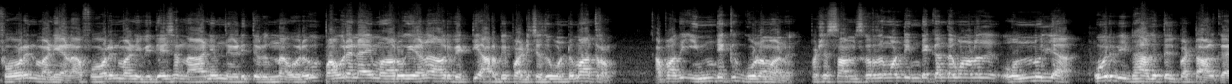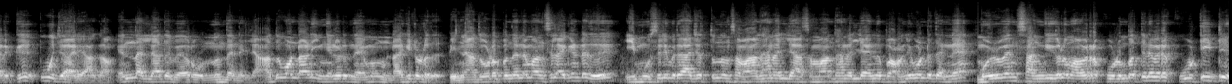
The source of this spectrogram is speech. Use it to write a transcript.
ഫോറിൻ മണിയാണ്. ആ ഫോറിൻ മണി വിദേശ നാണ്യം നേടിത്തരുന്ന ഒരു പൗരനായി മാറുകയാണ് ആ ഒരു വ്യക്തി അറബി പഠിച്ചത് കൊണ്ട് മാത്രം. അപ്പൊ അത് ഇന്ത്യയ്ക്ക് ഗുണമാണ്. പക്ഷെ സംസ്കൃതം കൊണ്ട് ഇന്ത്യയ്ക്ക് എന്താ ഗുണമുള്ളത്? ഒന്നുമില്ല. ഒരു വിഭാഗത്തിൽപ്പെട്ട ആൾക്കാർക്ക് പൂജാരിയാകാം. എന്നല്ലാതെ വേറെ ഒന്നും തന്നെ ഇല്ല. അതുകൊണ്ടാണ് ഇങ്ങനെ ഒരു നിയമം ഉണ്ടാക്കിയിട്ടുള്ളത്. പിന്നെ അതോടൊപ്പം തന്നെ മനസ്സിലാക്കേണ്ടത് ഈ മുസ്ലിം രാജ്യത്തൊന്നും സമാധാനമല്ല സമാധാനമല്ല എന്ന് പറഞ്ഞുകൊണ്ട് തന്നെ മുഴുവൻ സംഘികളും അവരുടെ കുടുംബത്തിനെ വരെ കൂട്ടിയിട്ട്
